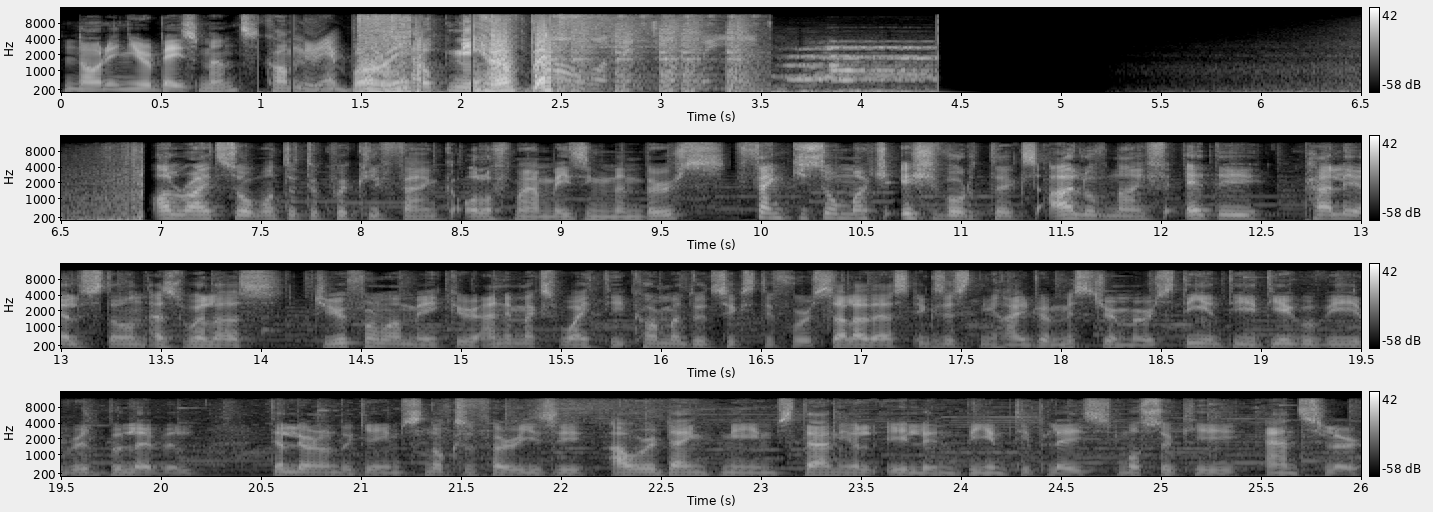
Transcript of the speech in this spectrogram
not in your basement? Come here, boy. Help me help Alright, so I wanted to quickly thank all of my amazing members. Thank you so much Ish Vortex, I Love Knife, Eddie, Pally Elstone, as well as Geoforma Maker, Animax YT, Karma Dude 64, Saladas, Existing Hydra, Mr. Immerse, TNT, Diego V, Red Bull Level, The Leonardo Games, Nox of Our Dank Memes, Daniel Ilin, BMT Plays, Mosuki, and Slurp.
